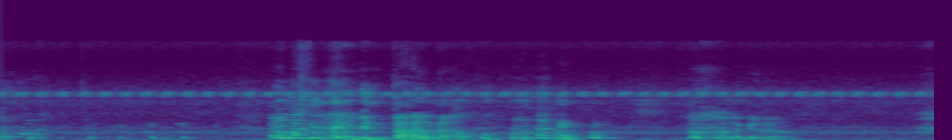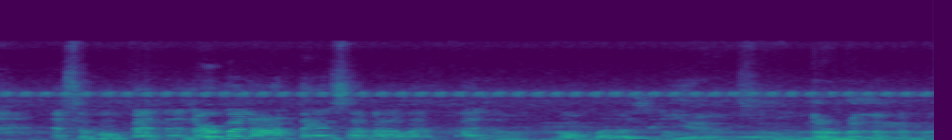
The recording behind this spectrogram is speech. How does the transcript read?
ay, nakita yung bintana ako. Ito pala ganun. Nasubukan na. Normal ata yan sa bawat, ano, couple, no? Yes, so, normal lang naman.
